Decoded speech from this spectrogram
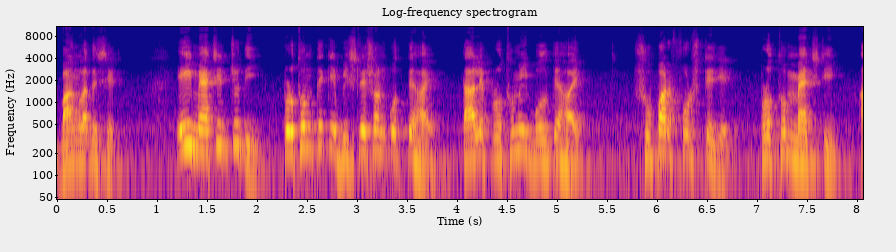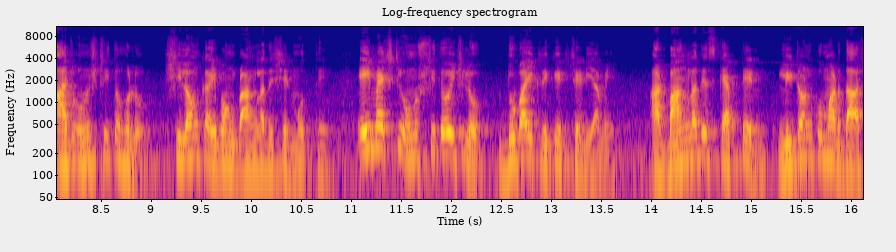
বাংলাদেশের। এই ম্যাচের যদি প্রথম থেকে বিশ্লেষণ করতে হয়, তাহলে প্রথমেই বলতে হয় সুপার ফোর স্টেজের প্রথম ম্যাচটি আজ অনুষ্ঠিত হলো শ্রীলঙ্কা এবং বাংলাদেশের মধ্যে। এই ম্যাচটি অনুষ্ঠিত হয়েছিল দুবাই ক্রিকেট স্টেডিয়ামে। আর বাংলাদেশ ক্যাপ্টেন লিটন কুমার দাস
